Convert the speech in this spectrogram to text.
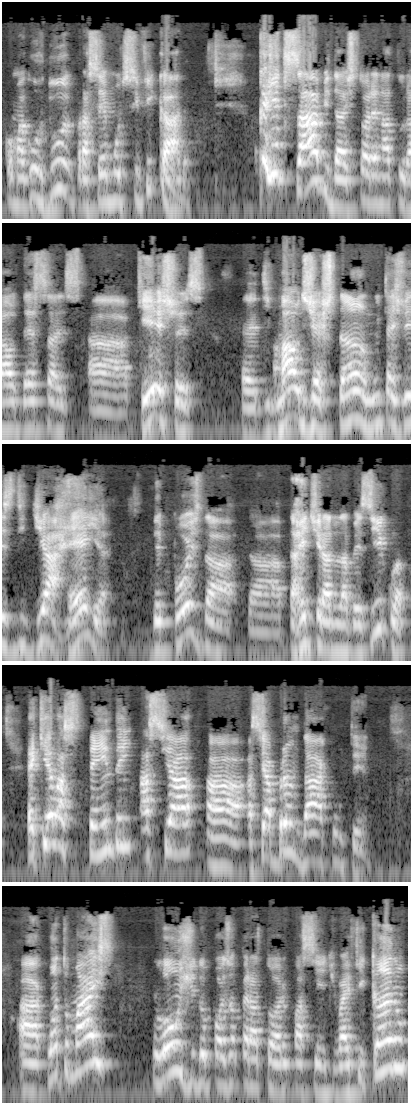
como a gordura, para ser emulsificada. O que a gente sabe da história natural dessas ah, queixas é, de mal digestão, muitas vezes de diarreia, depois da, da, da, retirada da vesícula, é que elas tendem a se, a, a, a se abrandar com o tempo. Ah, quanto mais longe do pós-operatório o paciente vai ficando,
